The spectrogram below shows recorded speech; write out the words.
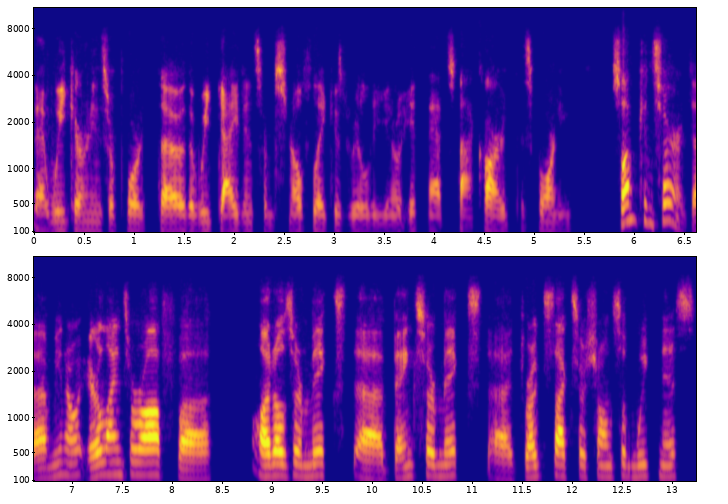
that weak earnings report uh, the weak guidance from snowflake is really you know hitting that stock hard this morning. So i'm concerned. Um, you know airlines are off uh, autos are mixed, uh, banks are mixed, uh, drug stocks are showing some weakness,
